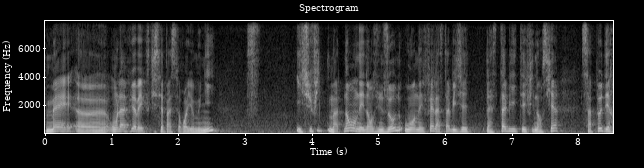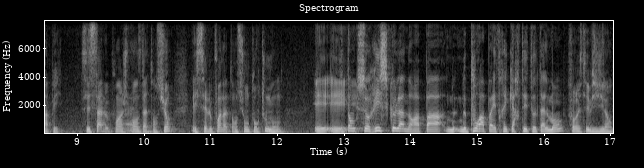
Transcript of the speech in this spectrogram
Mais euh, on l'a vu avec ce qui s'est passé au Royaume-Uni. Il suffit maintenant, on est dans une zone où en effet la stabilité, la stabilité financière, ça peut déraper. C'est ça le point, je pense, d'attention, et c'est le point d'attention pour tout le monde. Et, tant que ce risque-là n'aura pas, ne, pourra pas être écarté totalement, il faut rester vigilant.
